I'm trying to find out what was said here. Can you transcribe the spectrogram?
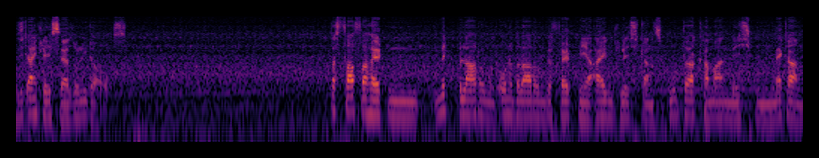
Sieht eigentlich sehr solide aus. Das Fahrverhalten mit Beladung und ohne Beladung gefällt mir eigentlich ganz gut, da kann man nicht meckern.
